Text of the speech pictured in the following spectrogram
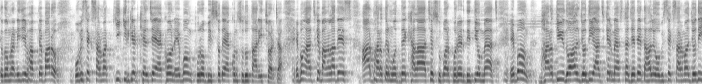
তো তোমরা নিজেই ভাবতে পারো, অভিষেক শর্মা কি ক্রিকেট খেলছে এখন এবং পুরো বিশ্বতে এখন শুধু তারই চর্চা। এবং আজকে বাংলাদেশ আর ভারতের মধ্যে খেলা আছে সুপার ফোরের দ্বিতীয় ম্যাচ এবং ভারতীয় দল যদি আজকের ম্যাচটা জেতে, তাহলে অভিষেক শর্মা যদি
